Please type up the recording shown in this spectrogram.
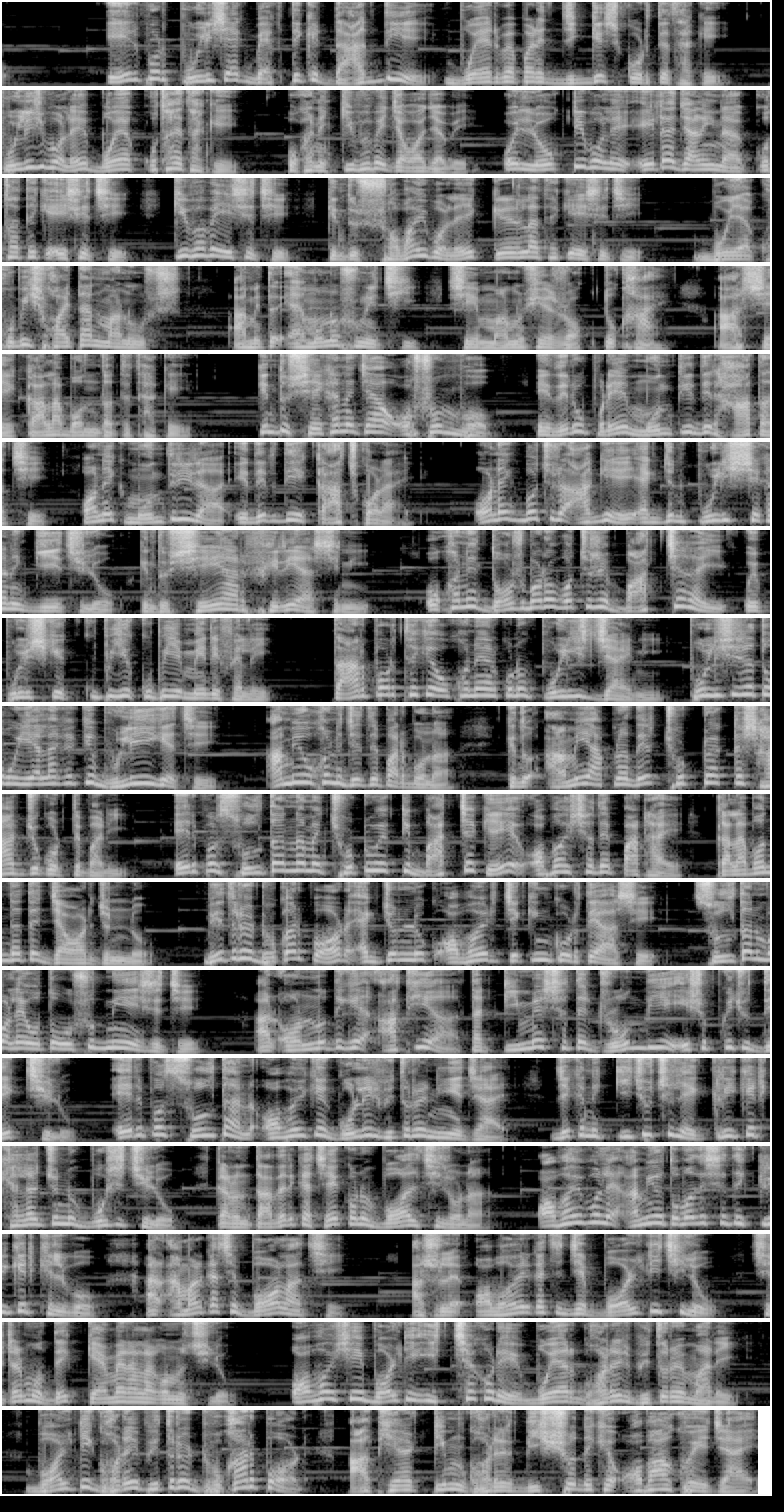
এরপর পুলিশ এক ব্যক্তিকে ডাক দিয়ে বইয়ের ব্যাপারে জিজ্ঞেস করতে থাকে। পুলিশ বলে বয়া কোথায় থাকে? ওখানে কীভাবে যাওয়া যাবে? ওই লোকটি বলে, এটা জানি না, কোথা থেকে এসেছে? কীভাবে এসেছে? কিন্তু সবাই বলে, কেরালা থেকে এসেছে। বয়া খুবই শয়তান মানুষ। আমি তো এমনও শুনেছি, সে মানুষের রক্ত খায় আর সে কালা বন্দাতে থাকে। কিন্তু সেখানে যাওয়া অসম্ভব। এদের উপরে মন্ত্রীদের হাত আছে। অনেক মন্ত্রীরা এদের দিয়ে কাজ করায়। অনেক বছর আগে একজন পুলিশ সেখানে গিয়েছিল, কিন্তু সে আর ফিরে আসেনি। ওখানে দশ বারো বছরের বাচ্চারাই ওই পুলিশকে কুপিয়ে কুপিয়ে মেরে ফেলে। তারপর থেকে ওখানে আর কোনো পুলিশ যায়নি। পুলিশেরা তো ওই এলাকাকে ভুলেই গেছে। আমি ওখানে যেতে পারব না, কিন্তু আমি আপনাদের ছোট্ট একটা সাহায্য করতে পারি। এরপর সুলতান নামে ছোট একটি বাচ্চাকে অভয়ের সাথে পাঠায় কালাবন্দাতে যাওয়ার জন্য। ভেতরে ঢোকার পর একজন লোক অভয়ের চেকিং করতে আসে। সুলতান বলে, ও তো ওষুধ নিয়ে এসেছে। আর অন্যদিকে আথিয়া তার টিমের সাথে ড্রোন দিয়ে এসব কিছু দেখছিল। এরপর সুলতান অভয়কে গলির ভিতরে নিয়ে যায়। যেখানে কিছু ছেলে ক্রিকেট খেলার জন্য বসেছিল, কারণ তাদের কাছে কোনো বল ছিল না। অভয় বলে, আমিও তোমাদের সাথে ক্রিকেট খেলব, আর আমার কাছে বল আছে। আসলে অভয়ের কাছে যে বলটি ছিল, সেটার মধ্যে ক্যামেরা লাগানো ছিল। অভয় সেই বলটি ইচ্ছা করে বয়ার ঘরের ভিতরে মারে। বলটি ঘরের ভিতরে ঢোকার পর আথিয়ার টিম ঘরের দৃশ্য দেখে অবাক হয়ে যায়,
